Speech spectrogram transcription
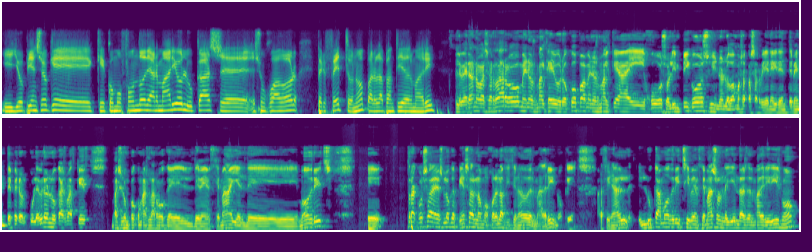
Y yo pienso que, que como fondo de armario, Lucas eh, es un jugador perfecto, ¿no? Para la plantilla del Madrid. El verano va a ser raro, menos mal que hay Eurocopa, menos mal que hay Juegos Olímpicos y nos lo vamos a pasar bien, evidentemente, pero el culebrón Lucas Vázquez va a ser un poco más largo que el de Benzema y el de Modric. Otra cosa es lo que piensa a lo mejor el aficionado del Madrid, ¿no? Que al final Luca Modric y Benzema son leyendas del madridismo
